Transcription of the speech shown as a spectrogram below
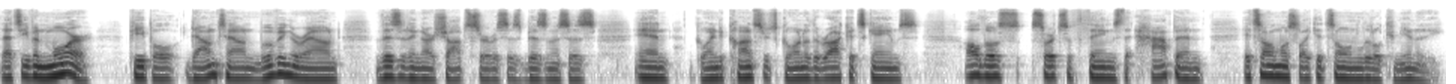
that's even more people downtown moving around, visiting our shops, services, businesses, and going to concerts, going to the Rockets games, all those sorts of things that happen. It's almost like its own little community.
